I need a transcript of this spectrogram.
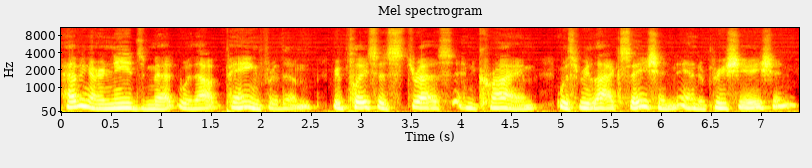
Having our needs met without paying for them replaces stress and crime with relaxation and appreciation.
